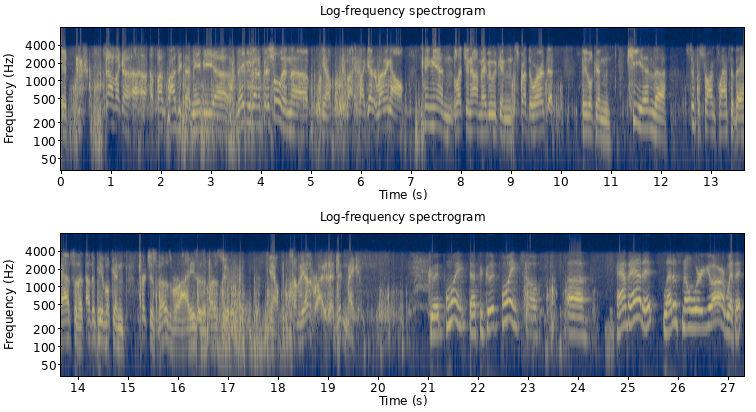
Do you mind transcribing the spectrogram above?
it sounds like a, a, a fun project that may be uh, may be beneficial. And uh, you know, if I, if I get it running, I'll ping you and let you know. Maybe we can spread the word that people can key in the super strong plants that they have, so that other people can purchase those varieties as opposed to you know some of the other varieties that didn't make it. Good point. That's a good point. So. Uh, have at it. Let us know where you are with it.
